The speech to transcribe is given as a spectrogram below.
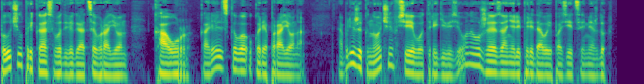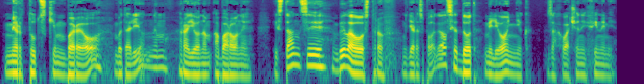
получил приказ выдвигаться в район Каур Карельского укрепрайона. А ближе к ночи все его три дивизиона уже заняли передовые позиции между Мертутским БРО, батальонным районом обороны, и станцией Белоостров, где располагался ДОТ-миллионник, захваченный финнами.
